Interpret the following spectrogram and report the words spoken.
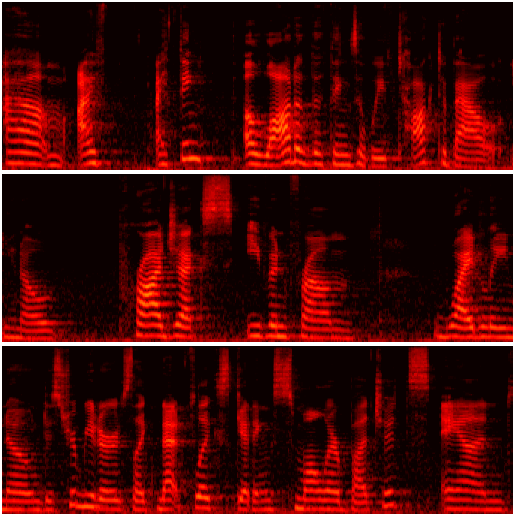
Um, I I think a lot of the things that we've talked about, you know, projects even from widely known distributors like Netflix getting smaller budgets and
